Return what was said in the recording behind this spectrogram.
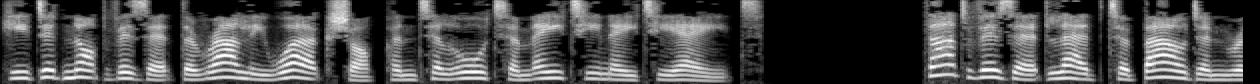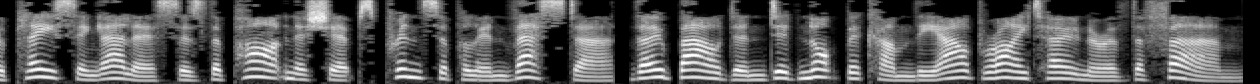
he did not visit the Raleigh workshop until autumn 1888. That visit led to Bowden replacing Ellis as the partnership's principal investor, though Bowden did not become the outright owner of the firm.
